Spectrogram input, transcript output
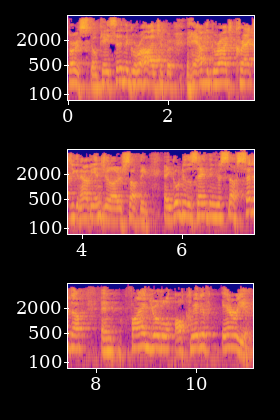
first. Okay, sit in the garage or have the garage cracked so you can have the engine on or something, and go do the same thing yourself. Set it up and find your little all creative area.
